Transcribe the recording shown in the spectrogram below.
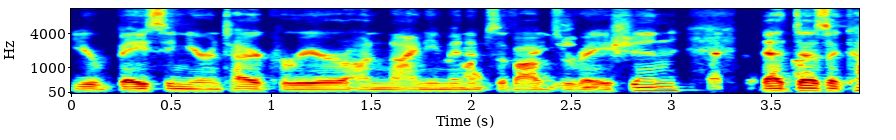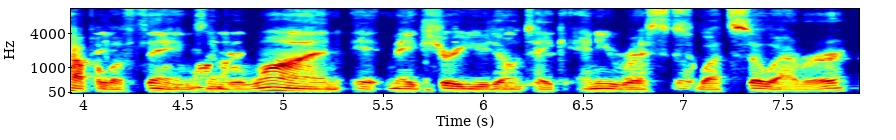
you're basing your entire career on 90 minutes of observation, that does a couple of things. Number one, it makes sure you don't take any risks whatsoever.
